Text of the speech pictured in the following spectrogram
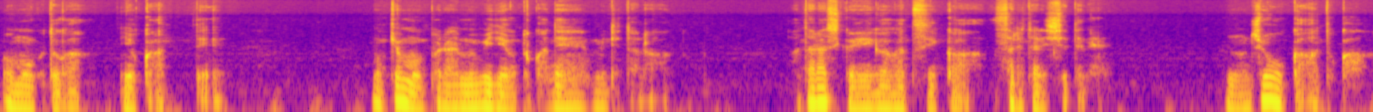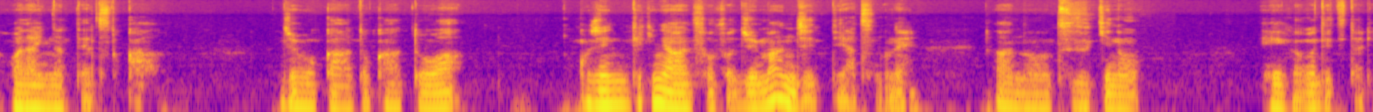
思うことがよくあって、もう今日もプライムビデオとかね、見てたら、新しく映画が追加されたりしててね、あのジョーカーとか話題になったやつとか、ジョーカーとか、あとは、個人的には、そうそう、ジュマンジってやつのね、あの、続きの映画が出てたり、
